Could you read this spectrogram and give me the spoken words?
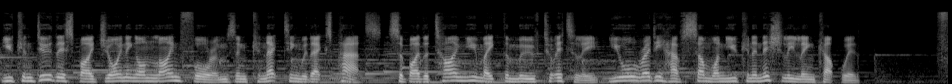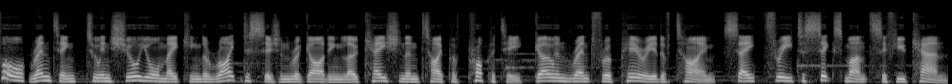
You can do this by joining online forums and connecting with expats, so by the time you make the move to Italy, you already have someone you can initially link up with. 4. Renting. To ensure you're making the right decision regarding location and type of property, go and rent for a period of time, say, 3 to 6 months if you can.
